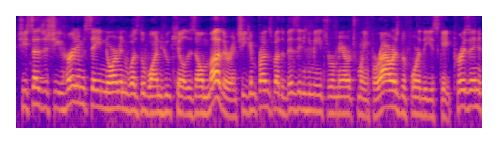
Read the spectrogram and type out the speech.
She says that she heard him say Norman was the one who killed his own mother, and she confronts about the visit he made to Romero 24 hours before they escaped prison.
